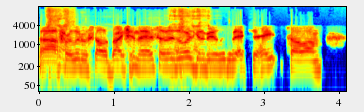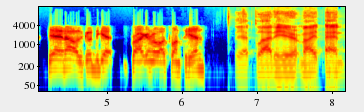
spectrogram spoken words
uh, for a little celebration there. So there's always going to be a little bit extra heat. So um, yeah, no, it was good to get bragging rights once again. Yeah, glad to hear it, mate. And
